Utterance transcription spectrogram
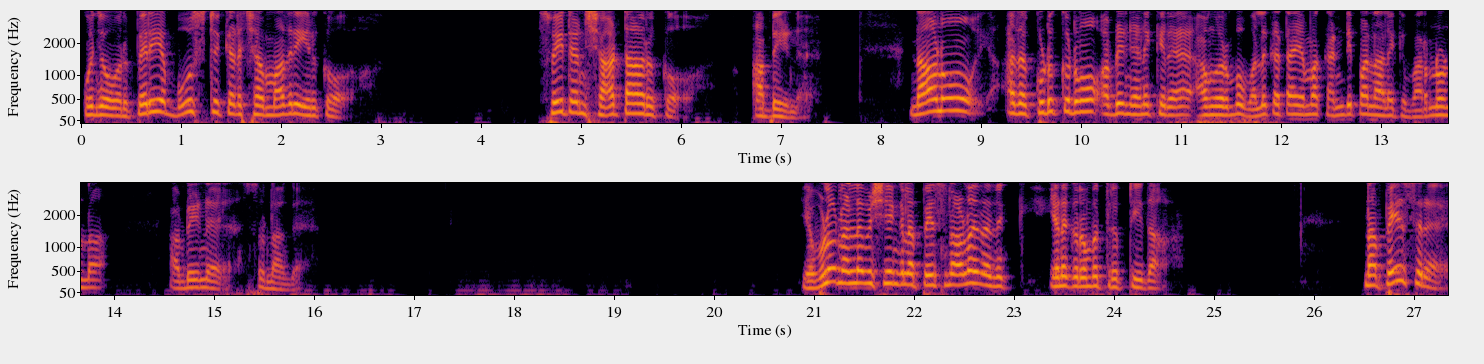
கொஞ்சம் ஒரு பெரிய பூஸ்ட் கிடைச்ச மாதிரி இருக்கும். ஸ்வீட் அண்ட் ஷார்ட்டாக இருக்கும் அப்படின்னு. நானும் அதை கொடுக்கணும் அப்படின்னு நினைக்கிறேன். அவங்க ரொம்ப வலுக்கட்டாயமாக கண்டிப்பாக நாளைக்கு வரணுன்னா அப்படின்னு சொன்னாங்க. எவ்வளோ நல்ல விஷயங்களை பேசினாலும் அது எனக்கு ரொம்ப திருப்தி தான். நான் பேசுகிறேன்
